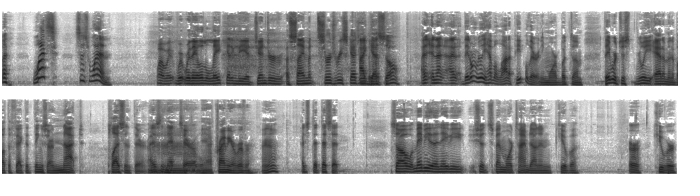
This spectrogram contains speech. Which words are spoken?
What? What? Since when? Well, were, were they a little late getting the uh, gender assignment surgery scheduled? I guess so. I, and I, I, they don't really have a lot of people there anymore, but um, they were just really adamant about the fact that things are not pleasant there. Isn't that Mm, terrible? Yeah, Crimea River. I know. I just that, that's it. So maybe the Navy should spend more time down in Cuba, or Cuba,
